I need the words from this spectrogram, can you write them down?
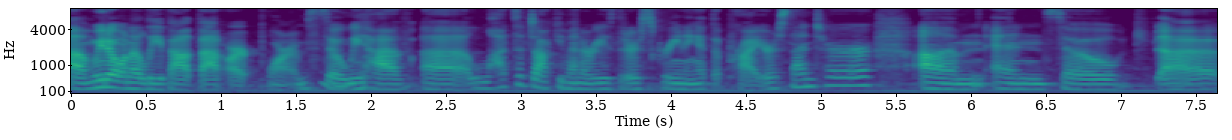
um, we don't want to leave out that art form. So we have uh, lots of documentaries that are screening at the Pryor Center, um, and so. Uh,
